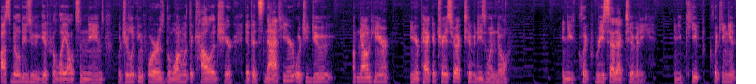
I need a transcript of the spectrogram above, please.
possibilities you could get for layouts and names. What you're looking for is the one with the college here. If it's not here, what you do, come down here in your packet tracer activities window and you click reset activity and you keep clicking it,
